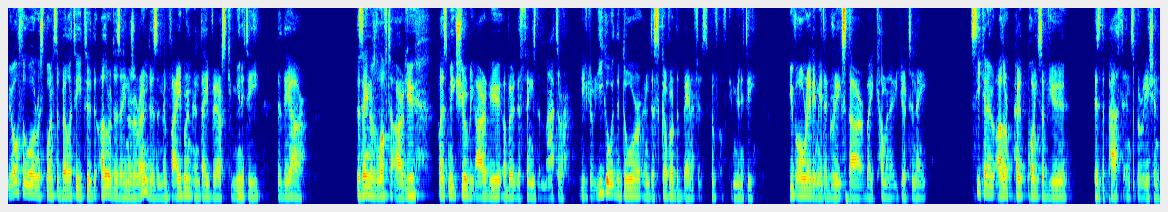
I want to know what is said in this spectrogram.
We also owe a responsibility to the other designers around us in the vibrant and diverse community that they are. Designers love to argue. Let's make sure we argue about the things that matter. Leave your ego at the door and discover the benefits of, of community. You've already made a great start by coming out here tonight. Seeking out other points of view is the path to inspiration.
